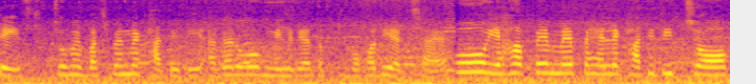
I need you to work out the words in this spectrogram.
टेस्ट जो मैं बचपन में खाती थी, अगर वो मिल गया तब तो बहुत ही अच्छा है। तो यहाँ पे मैं पहले खाती थी चॉप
